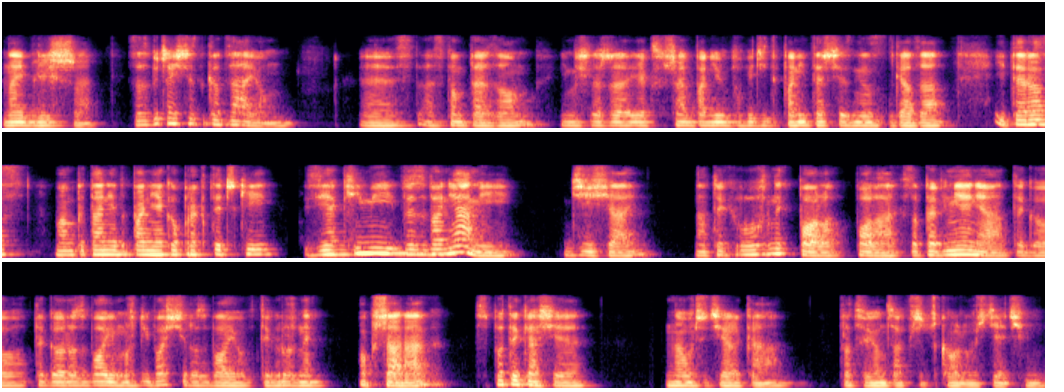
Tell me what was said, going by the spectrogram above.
najbliższe. Zazwyczaj się zgadzają e, z, z tą tezą i myślę, że jak słyszałem Pani wypowiedzi, to Pani też się z nią zgadza. I teraz mam pytanie do Pani jako praktyczki, z jakimi wyzwaniami dzisiaj na tych różnych polach zapewnienia tego, tego rozwoju, możliwości rozwoju w tych różnych obszarach spotyka się nauczycielka pracująca w przedszkolu z dziećmi?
